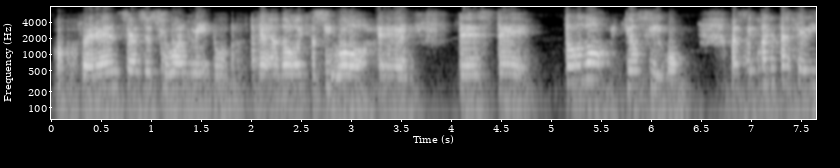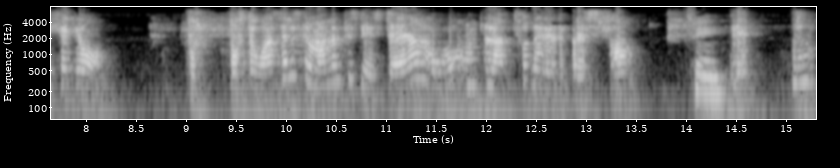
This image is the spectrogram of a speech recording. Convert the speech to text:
Conferencias, yo sigo en mi yo sigo eh, este, todo yo sigo. Hace cuenta que dije yo, pues, pues te voy a ser extremadamente sincera, hubo un lapso de depresión. Sí. Eh, un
